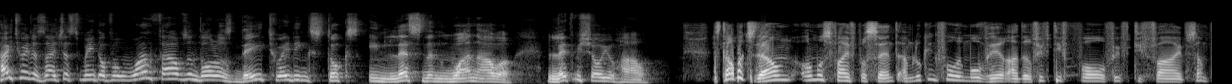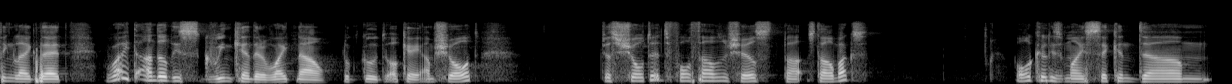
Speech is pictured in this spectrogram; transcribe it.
Hi traders, I just made over $1,000 day trading stocks in less than one hour. Let me show you how. Starbucks down almost 5%. I'm looking for a move here under 54, 55, something like that. Right under this green candle right now. Look good. Okay, I'm short. Just shorted 4,000 shares Starbucks. Oracle is my second um,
